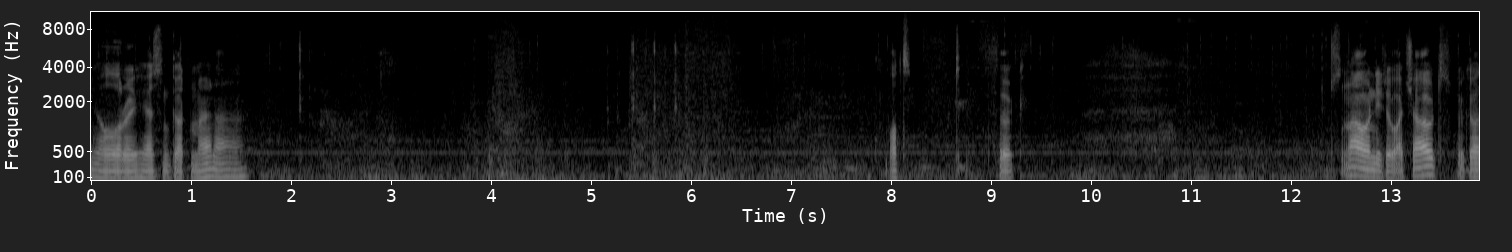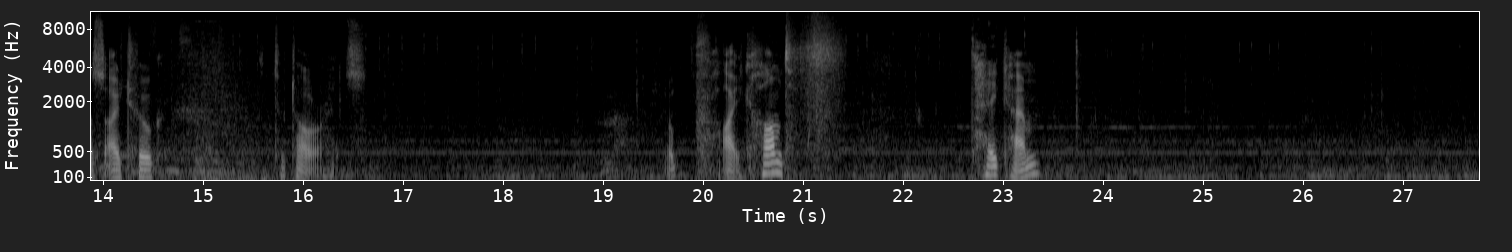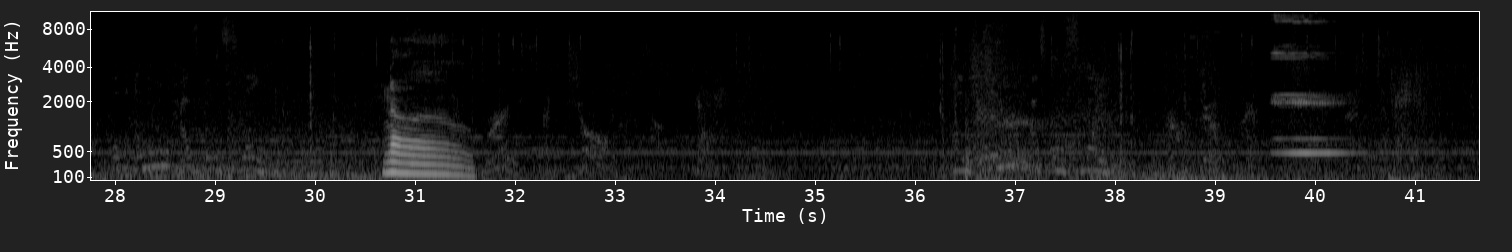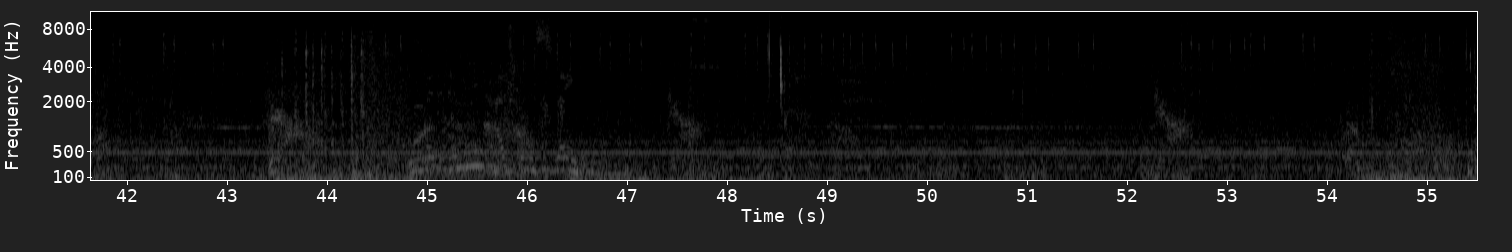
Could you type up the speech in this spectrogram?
He already hasn't got mana. What the fuck? So now I need to watch out because I took two tower hits. Nope, I can't take him. No.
